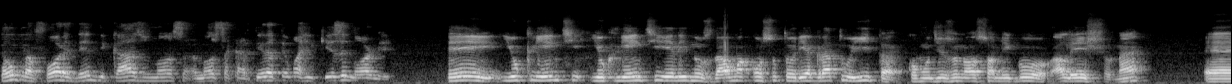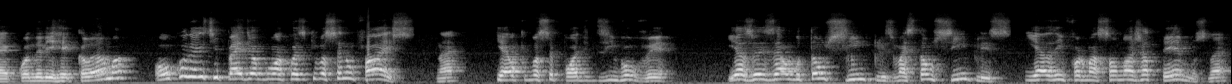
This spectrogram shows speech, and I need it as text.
tão para fora, e dentro de casa nossa, a nossa carteira tem uma riqueza enorme. Tem, e o cliente, e o cliente ele nos dá uma consultoria gratuita, como diz o nosso amigo Aleixo, né? É, quando ele reclama ou quando ele te pede alguma coisa que você não faz né? Que é o que você pode desenvolver. E às vezes é algo tão simples, mas tão simples, e a informação nós já temos, né?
